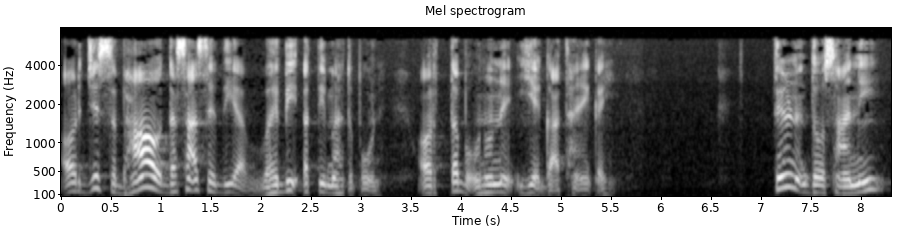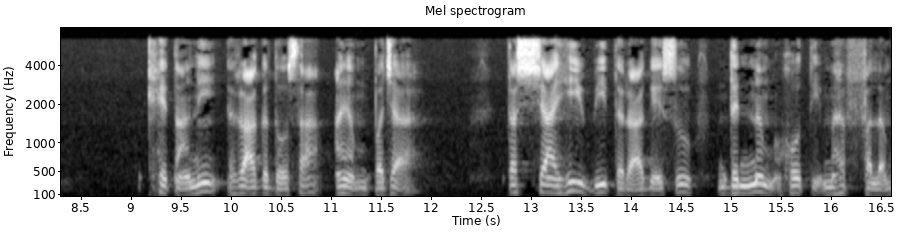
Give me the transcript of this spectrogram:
और जिस भाव दशा से दिया वह भी अति महत्वपूर्ण है। और तब उन्होंने ये गाथाएँ कही। तीर्ण दोसानी, खेतानी, राग दोसा, अयम पजा। तस्या ही वीत रागेशु दिन्नम होती महफलम।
